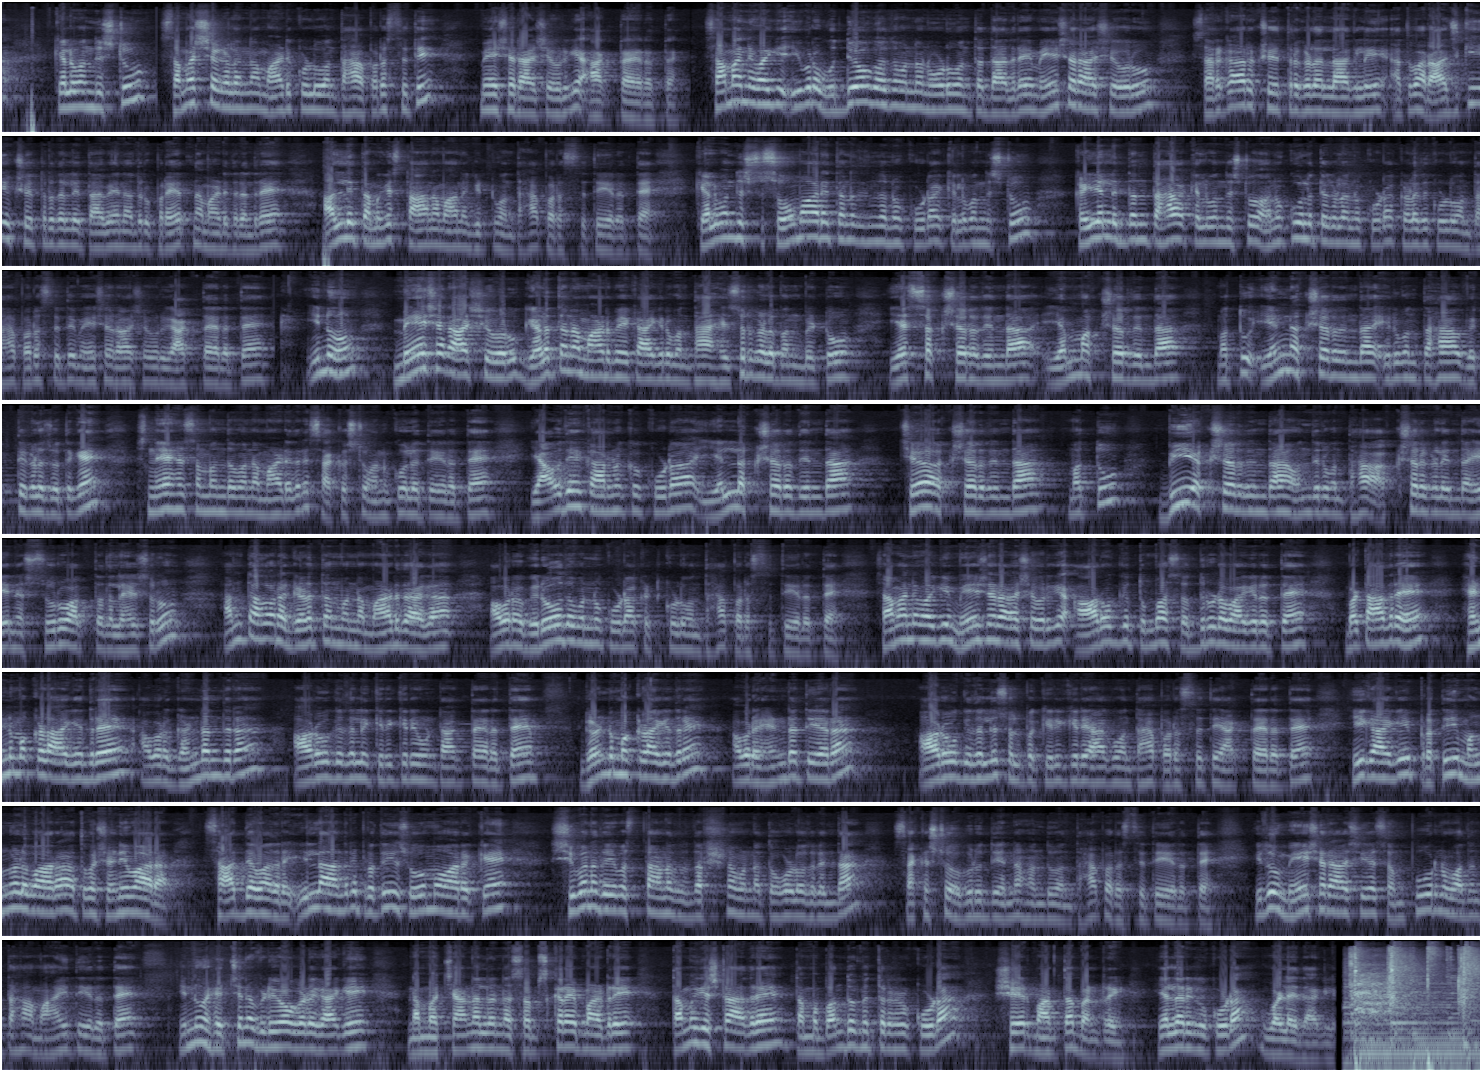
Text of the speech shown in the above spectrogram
ಕೆಲವೊಂದಿಷ್ಟು ಸಮಸ್ಯೆಗಳನ್ನು ಮಾಡಿಕೊಳ್ಳುವಂತಹ ಪರಿಸ್ಥಿತಿ ಮೇಷರಾಶಿಯವರಿಗೆ ಆಗ್ತಾ ಇರುತ್ತೆ. ಸಾಮಾನ್ಯವಾಗಿ ಇವರ ಉದ್ಯೋಗವನ್ನು ನೋಡುವಂಥದ್ದಾದರೆ ಮೇಷರಾಶಿಯವರು ಸರ್ಕಾರ ಕ್ಷೇತ್ರಗಳಲ್ಲಾಗಲಿ ಅಥವಾ ರಾಜಕೀಯ ಕ್ಷೇತ್ರದಲ್ಲಿ ತಾವೇನಾದರೂ ಪ್ರಯತ್ನ ಮಾಡಿದ್ರೆ ಅಂದರೆ ಅಲ್ಲಿ ತಮಗೆ ಸ್ಥಾನಮಾನ ಗಿಟ್ಟುವಂತಹ ಪರಿಸ್ಥಿತಿ ಇರುತ್ತೆ. ಕೆಲವೊಂದಿಷ್ಟು ಸೋಮಾರಿತನದಿಂದನೂ ಕೂಡ ಕೆಲವೊಂದಿಷ್ಟು ಕೈಯಲ್ಲಿದ್ದಂತಹ ಕೆಲವೊಂದಿಷ್ಟು ಅನುಕೂಲತೆಗಳನ್ನು ಕೂಡ ಕಳೆದುಕೊಳ್ಳುವಂತಹ ಪರಿಸ್ಥಿತಿ ಮೇಷರಾಶಿಯವರಿಗೆ ಆಗ್ತಾ ಇರುತ್ತೆ. ಇನ್ನು ಮೇಷರಾಶಿಯವರು ಗೆಳೆತನ ಮಾಡಬೇಕಾಗಿರುವಂತಹ ಹೆಸರುಗಳು ಬಂದ್ಬಿಟ್ಟು ಎಸ್ ಅಕ್ಷರದಿಂದ ಎಂ ಅಕ್ಷರದಿಂದ ಮತ್ತು ಅಕ್ಷರದಿಂದ ಇರುವಂತಹ ವ್ಯಕ್ತಿಗಳ ಜೊತೆಗೆ ಸ್ನೇಹ ಸಂಬಂಧವನ್ನು ಮಾಡಿದರೆ ಸಾಕಷ್ಟು ಅನುಕೂಲತೆ ಇರುತ್ತೆ. ಯಾವುದೇ ಕಾರಣಕ್ಕೂ ಕೂಡ ಎಲ್ ಅಕ್ಷರದಿಂದ ಚ ಅಕ್ಷರದಿಂದ ಮತ್ತು ಬಿ ಅಕ್ಷರದಿಂದ ಹೊಂದಿರುವಂತಹ ಅಕ್ಷರಗಳಿಂದ ಏನು ಶುರು ಆಗ್ತದಲ್ಲ ಹೆಸರು, ಅಂತಹವರ ಗೆಳೆತನವನ್ನು ಮಾಡಿದಾಗ ಅವರ ವಿರೋಧವನ್ನು ಕೂಡ ಕಟ್ಟಿಕೊಳ್ಳುವಂತಹ ಪರಿಸ್ಥಿತಿ ಇರುತ್ತೆ. ಸಾಮಾನ್ಯವಾಗಿ ಮೇಷರಾಶಿಯವರಿಗೆ ಆರೋಗ್ಯ ತುಂಬ ಸದೃಢವಾಗಿರುತ್ತೆ. ಬಟ್ ಆದರೆ ಹೆಣ್ಣು ಮಕ್ಕಳಾಗಿದ್ದರೆ ಅವರ ಗಂಡಂದಿರ ಆರೋಗ್ಯದಲ್ಲಿ ಕಿರಿಕಿರಿ ಉಂಟಾಗ್ತಾ ಇರುತ್ತೆ. ಗಂಡು ಮಕ್ಕಳಾಗಿದ್ದರೆ ಅವರ ಹೆಂಡತಿಯರ ಆರೋಗ್ಯದಲ್ಲಿ ಸ್ವಲ್ಪ ಕಿರಿಕಿರಿ ಆಗುವಂತಹ ಪರಿಸ್ಥಿತಿ ಆಗ್ತಾ ಇರುತ್ತೆ. ಹೀಗಾಗಿ ಪ್ರತಿ ಮಂಗಳವಾರ ಅಥವಾ ಶನಿವಾರ ಸಾಧ್ಯವಾದರೆ, ಇಲ್ಲ ಅಂದರೆ ಪ್ರತಿ ಸೋಮವಾರಕ್ಕೆ ಶಿವನ ದೇವಸ್ಥಾನದ ದರ್ಶನವನ್ನು ತಗೊಳ್ಳೋದ್ರಿಂದ ಸಾಕಷ್ಟು ಅಭಿವೃದ್ಧಿಯನ್ನು ಹೊಂದುವಂತಹ ಪರಿಸ್ಥಿತಿ ಇರುತ್ತೆ. ಇದು ಮೇಷರಾಶಿಯ ಸಂಪೂರ್ಣವಾದಂತಹ ಮಾಹಿತಿ ಇರುತ್ತೆ. ಇನ್ನೂ ಹೆಚ್ಚಿನ ವಿಡಿಯೋಗಳಿಗಾಗಿ ನಮ್ಮ ಚಾನಲನ್ನು ಸಬ್ಸ್ಕ್ರೈಬ್ ಮಾಡಿರಿ. ತಮಗಿಷ್ಟ ಆದರೆ ತಮ್ಮ ಬಂಧು ಮಿತ್ರರು ಕೂಡ ಶೇರ್ ಮಾಡ್ತಾ ಬನ್ನಿರಿ ಎಲ್ಲರಿಗೂ ಕೂಡ ಒಳ್ಳೆಯದಾಗಲಿ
